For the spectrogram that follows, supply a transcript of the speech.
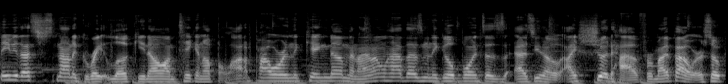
maybe that's just not a great look you know? I'm taking up a lot of power in the kingdom and i don't have as many kill points as as you know i should have for my power. So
